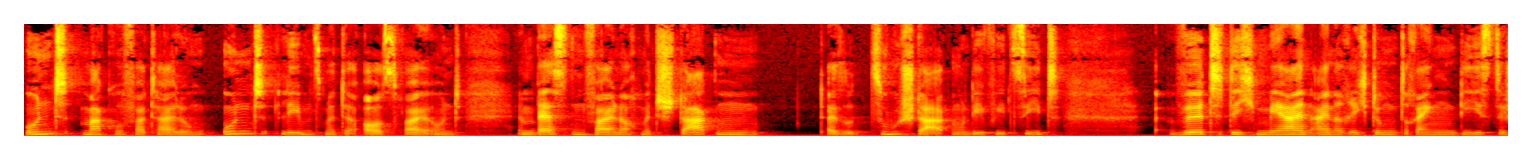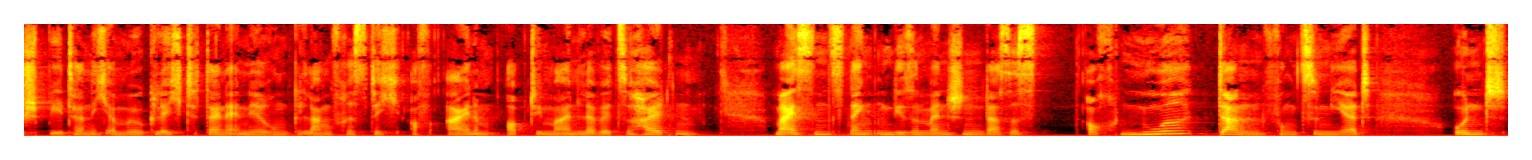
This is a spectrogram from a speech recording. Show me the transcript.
und Makroverteilung und Lebensmittelauswahl und im besten Fall noch mit starken, also zu starken Defizit, wird dich mehr in eine Richtung drängen, die es dir später nicht ermöglicht, deine Ernährung langfristig auf einem optimalen Level zu halten. Meistens denken diese Menschen, dass es auch nur dann funktioniert und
